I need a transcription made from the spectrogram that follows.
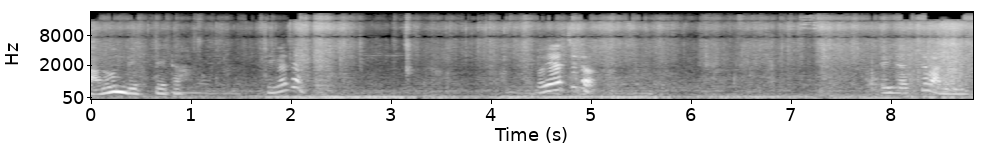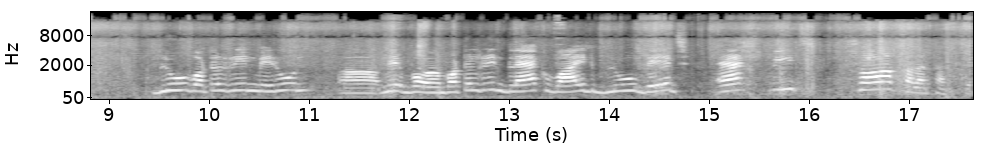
দারুণ দেখতে এটা। ঠিক আছে? বোঝা যাচ্ছে তো? এই যাচ্ছে bundle blue bottle green maroon bottle green black white blue beige ash peach সব কালার থাকছে।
